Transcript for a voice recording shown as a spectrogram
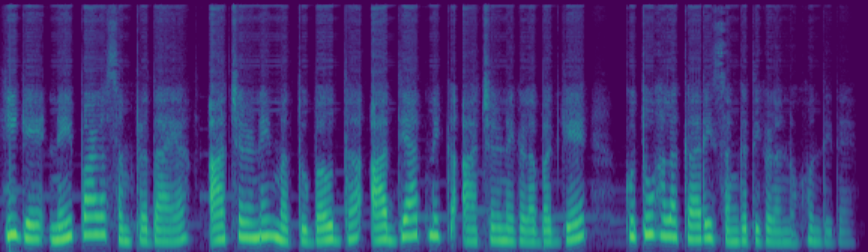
ಹೀಗೆ ನೇಪಾಳ ಸಂಪ್ರದಾಯ, ಆಚರಣೆ ಮತ್ತು ಬೌದ್ಧ ಆಧ್ಯಾತ್ಮಿಕ ಆಚರಣೆಗಳ ಬಗ್ಗೆ ಕುತೂಹಲಕಾರಿ ಸಂಗತಿಗಳನ್ನು ಹೊಂದಿದೆ.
